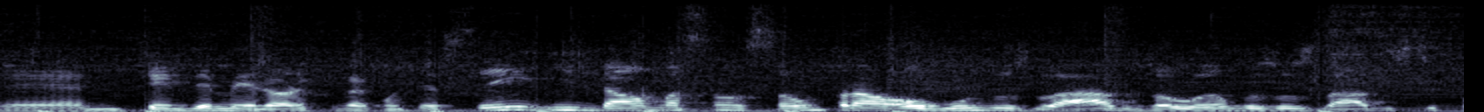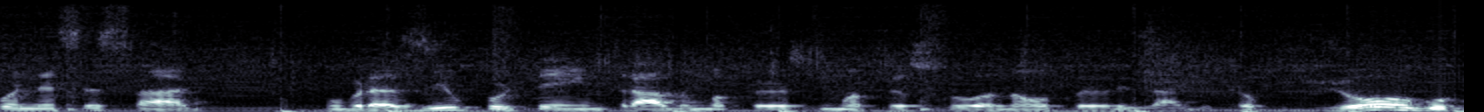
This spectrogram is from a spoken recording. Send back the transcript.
é, entender melhor o que vai acontecer e dar uma sanção para algum dos lados ou ambos os lados se for necessário. O Brasil, por ter entrado uma, uma pessoa não autorizada em campo de jogo,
